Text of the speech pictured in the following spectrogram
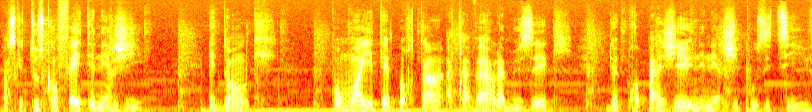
Parce que tout ce qu'on fait est énergie. Et donc, pour moi, il est important, à travers la musique, de propager une énergie positive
